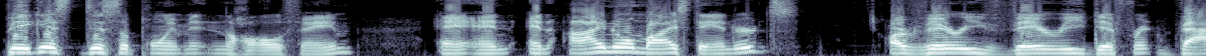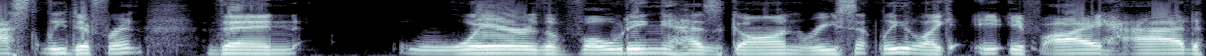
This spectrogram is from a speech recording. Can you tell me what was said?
biggest disappointment in the Hall of Fame. And, and, and I know my standards are very, very different, vastly different than where the voting has gone recently. Like if I had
